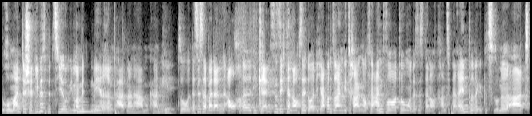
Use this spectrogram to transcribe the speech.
romantische Liebesbeziehung, die man mit mehreren Partnern haben kann. Okay. So, das ist aber dann auch, äh, die grenzen sich dann auch sehr deutlich ab und sagen, wir tragen auch Verantwortung und das ist dann auch transparent und da gibt es so eine Art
